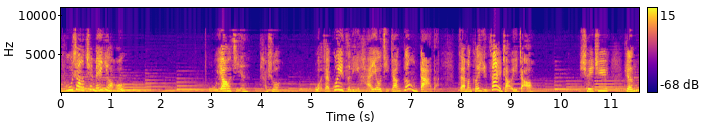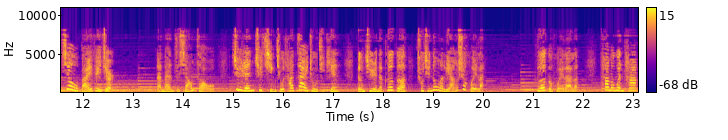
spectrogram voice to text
图上却没有。不要紧，他说。我在柜子里还有几张更大的，咱们可以再找一找。谁知仍旧白费劲儿。那男子想走，巨人却请求他再住几天，等巨人的哥哥出去弄了粮食回来。哥哥回来了，他们问他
